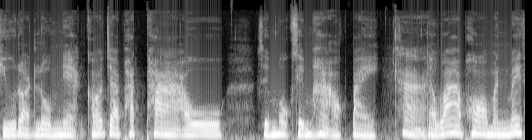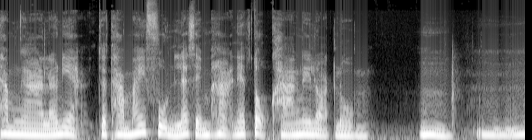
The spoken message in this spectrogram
ผิวหลอดลมเนี่ยเขาจะพัดพาเอาเสมหกเสมหะออกไปค่ะแต่ว่าพอมันไม่ทำงานแล้วเนี่ย จะทำให้ฝุ่นและเสมหะเนี่ยตกค้างในหลอดลม อืมอืม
